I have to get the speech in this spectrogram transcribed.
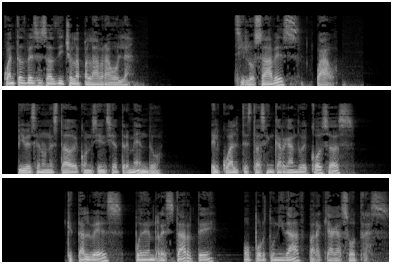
¿Cuántas veces has dicho la palabra hola? Si lo sabes, wow, Vives en un estado de conciencia tremendo, el cual te estás encargando de cosas que tal vez pueden restarte oportunidad para que hagas otras.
